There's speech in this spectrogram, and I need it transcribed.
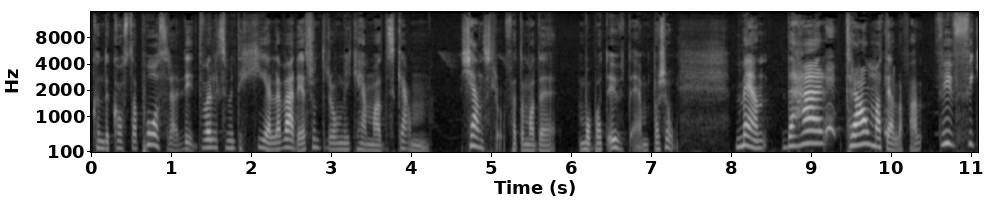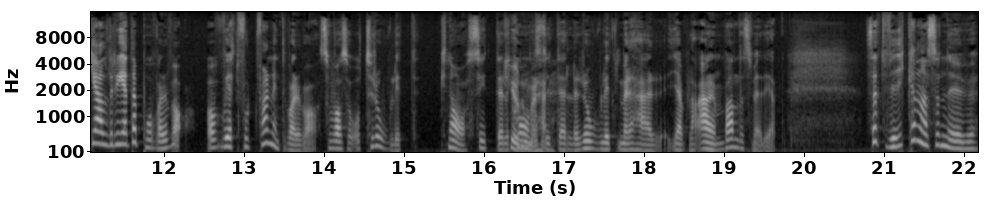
kunde kosta på sig det här. Det, det var liksom inte hela världen. Jag tror inte de gick hem och hade skamkänslor för att de hade mobbat ut en person. Men det här traumat i alla fall, vi fick ju aldrig reda på vad det var och vet fortfarande inte vad det var som var så otroligt knasigt eller Kul konstigt eller roligt med det här jävla armbandet som vi hade gett. Så att vi kan alltså nu,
